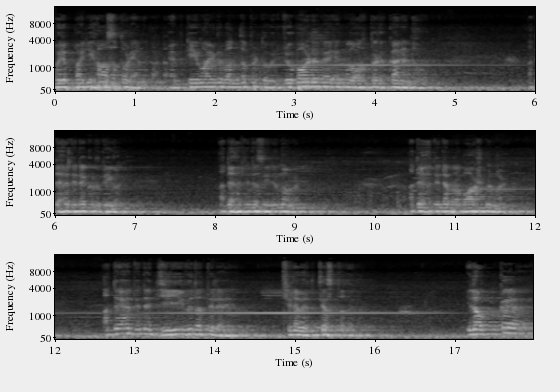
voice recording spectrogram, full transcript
ഒരു പരിഹാസത്തോടെയാണ് കണ്ടത്. എം ടിയുമായിട്ട് ബന്ധപ്പെട്ട് ഒരുപാട് കാര്യങ്ങൾ ഓർത്തെടുക്കാനുണ്ടാവും. അദ്ദേഹത്തിന്റെ കൃതികൾ അദ്ദേഹത്തിന്റെ സിനിമകൾ അദ്ദേഹത്തിന്റെ പ്രഭാഷണങ്ങൾ അദ്ദേഹത്തിന്റെ ജീവിതത്തിലെ ചില വ്യത്യസ്തതകൾ. ഇതൊക്കെ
